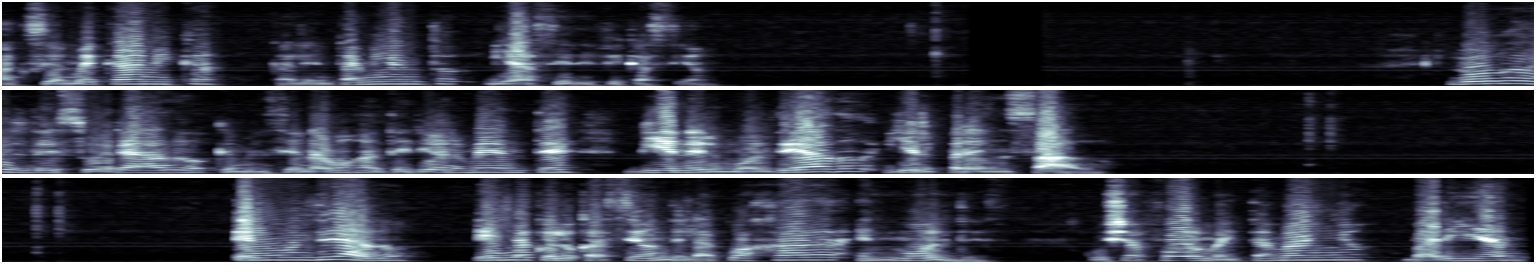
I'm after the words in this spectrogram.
acción mecánica, calentamiento y acidificación. Luego del desuerado que mencionamos anteriormente, viene el moldeado y el prensado. El moldeado es la colocación de la cuajada en moldes, cuya forma y tamaño varían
